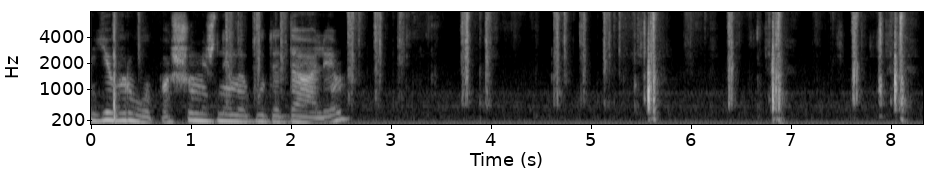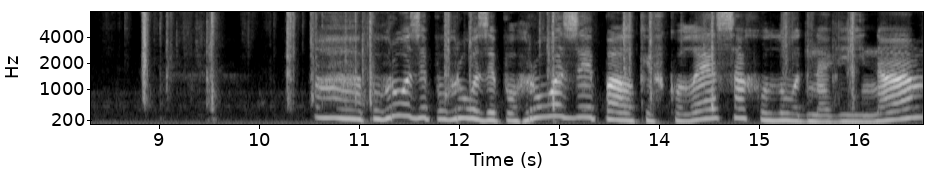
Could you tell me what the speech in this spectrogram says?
Європа. Що між ними буде далі? А, погрози, погрози, погрози, палки в колеса, холодна війна.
